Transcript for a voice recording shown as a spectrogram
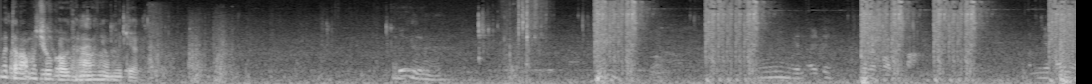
មើលត្រង់មកជួបក្រោយខ្លាំងខ្ញុំមួយទៀត itu udah kompak menit aja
